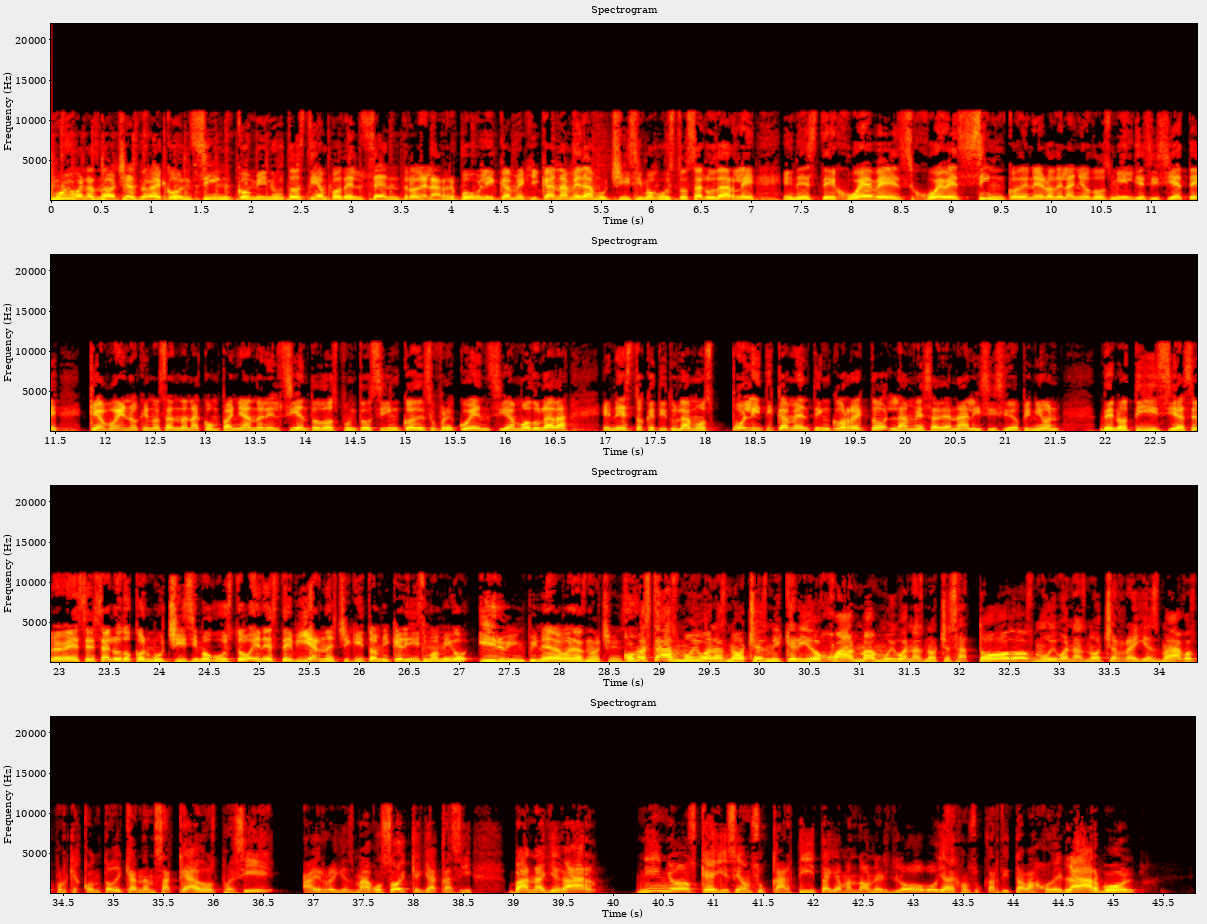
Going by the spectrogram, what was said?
Muy buenas noches, 9 con 5 minutos, tiempo del centro de la República Mexicana. Me da muchísimo gusto saludarle en este jueves, jueves 5 de enero del año 2017. Qué bueno que nos andan acompañando en el 102.5 de su frecuencia modulada en esto que titulamos Políticamente Incorrecto, la mesa de análisis y de opinión de noticias MBS. Saludo con muchísimo gusto en este viernes chiquito a mi queridísimo amigo Irving Pineda. Buenas noches. ¿Cómo estás? Muy buenas noches noches, mi querido Juanma. Muy buenas noches a todos. Muy buenas noches, Reyes Magos, porque con todo y que andan saqueados, pues sí, hay Reyes Magos hoy que ya casi van a llegar. Niños que ya hicieron su cartita, ya mandaron el globo, ya dejaron su cartita abajo del árbol.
